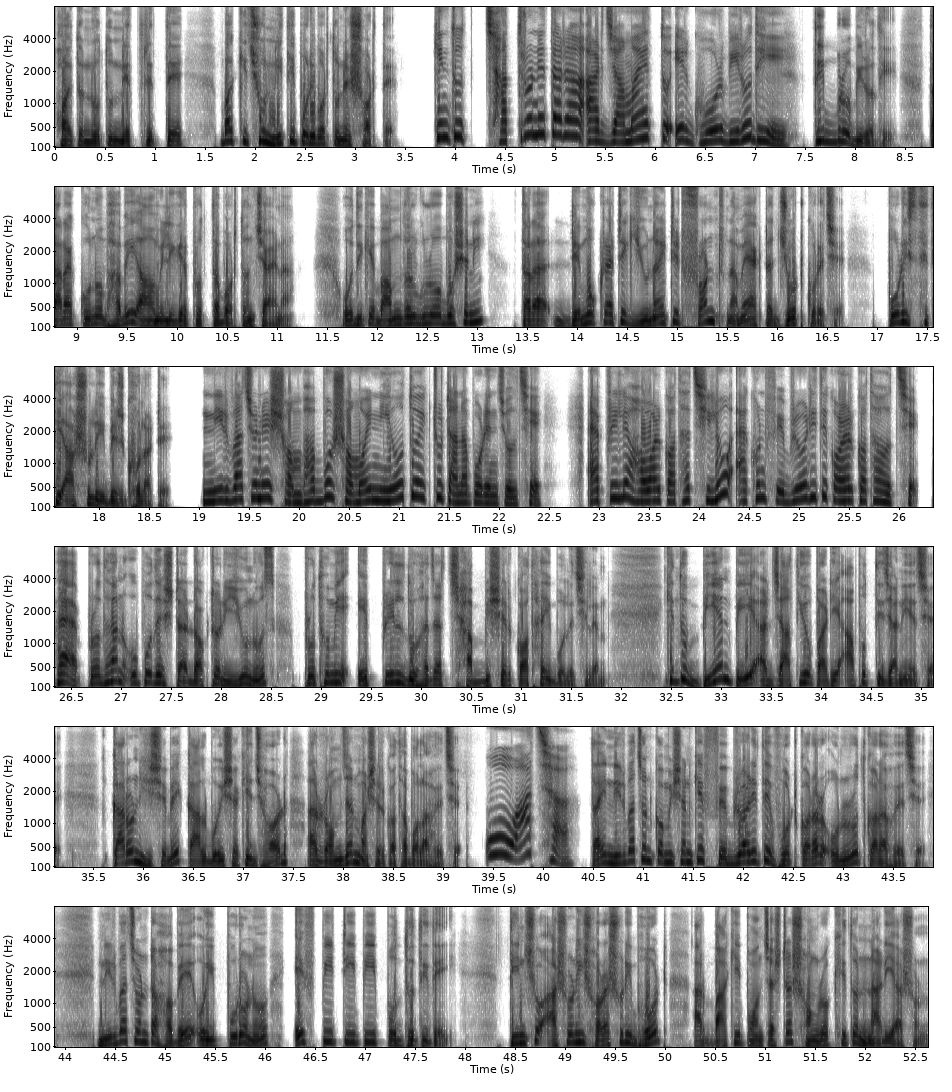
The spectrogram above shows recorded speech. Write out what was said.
হয়তো নতুন নেতৃত্বে বা কিছু নীতি পরিবর্তনের শর্তে। কিন্তু ছাত্রনেতারা আর জামায়াত তো এর ঘোর বিরোধী? তীব্র বিরোধী। তারা কোনোভাবেই আওয়ামী লীগের প্রত্যাবর্তন চায় না। ওদিকে বামদলগুলোও বসেনি তারা ডেমোক্র্যাটিক ইউনাইটেড ফ্রন্ট নামে একটা জোট করেছে। পরিস্থিতি আসলেই বেশ ঘোলাটে। নির্বাচনের সম্ভাব্য সময় নিয়েও তো একটু টানাপোড়েন চলছে। এপ্রিলে হওয়ার কথা ছিল এখন ফেব্রুয়ারিতে করার কথা হচ্ছে। হ্যাঁ প্রধান উপদেষ্টা ডক্টর ইউনুস প্রথমে এপ্রিল দু এর কথাই বলেছিলেন। কিন্তু বিএনপি আর জাতীয় পার্টি আপত্তি জানিয়েছে। কারণ হিসেবে কালবৈশাখী ঝড় আর রমজান মাসের কথা বলা হয়েছে। ও আচ্ছা। তাই নির্বাচন কমিশনকে ফেব্রুয়ারিতে ভোট করার অনুরোধ করা হয়েছে। নির্বাচনটা হবে ওই পুরনো এফপিটিপি পদ্ধতিতেই। তিনশো আসনই সরাসরি ভোট আর বাকি পঞ্চাশটা সংরক্ষিত নারী আসন।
